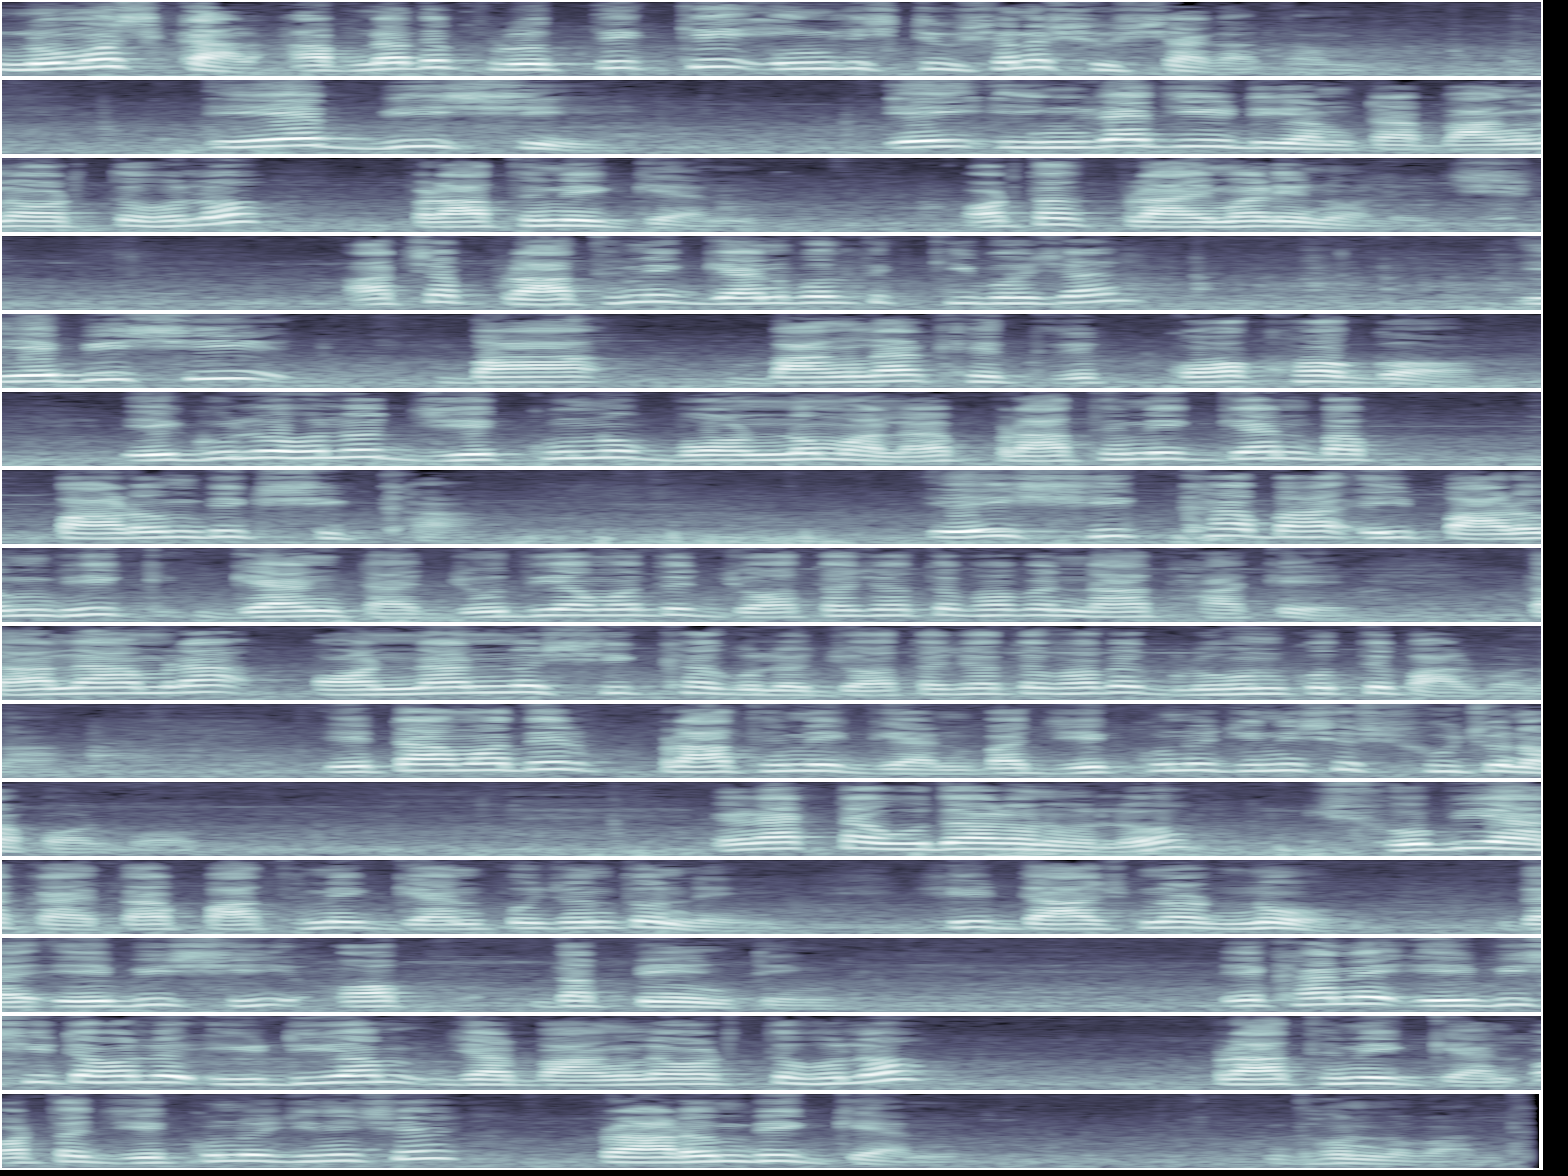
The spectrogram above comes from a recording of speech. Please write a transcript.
নমস্কার, আপনাদের প্রত্যেককে ইংলিশ টিউশনে সুস্বাগতম। এ বি সি এই ইংরাজি ইডিয়মটা বাংলা অর্থ হলো প্রাথমিক জ্ঞান, অর্থাৎ প্রাইমারি নলেজ আচ্ছা প্রাথমিক জ্ঞান বলতে কি বোঝায়? এ এবিসি বা বাংলার ক্ষেত্রে ক, খ, গ, এগুলো হলো যে কোনো বর্ণমালার প্রাথমিক জ্ঞান বা প্রারম্ভিক শিক্ষা। এই শিক্ষা বা এই প্রারম্ভিক জ্ঞানটা যদি আমাদের যথাযথভাবে না থাকে, তাহলে আমরা অন্যান্য শিক্ষাগুলো যথাযথভাবে গ্রহণ করতে পারব না। এটা আমাদের প্রাথমিক জ্ঞান বা যে কোনো জিনিসের সূচনা পর্ব। এর একটা উদাহরণ হলো, ছবি আঁকায় তার প্রাথমিক জ্ঞান পর্যন্ত নেই। He does not know the ABC of the painting এখানে এবিসিটা হলো ইডিয়ম যার বাংলা অর্থ হলো প্রাথমিক জ্ঞান, অর্থাৎ যে কোনো জিনিসের প্রারম্ভিক জ্ঞান। ধন্যবাদ।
